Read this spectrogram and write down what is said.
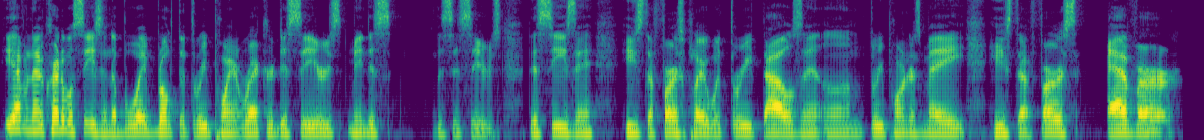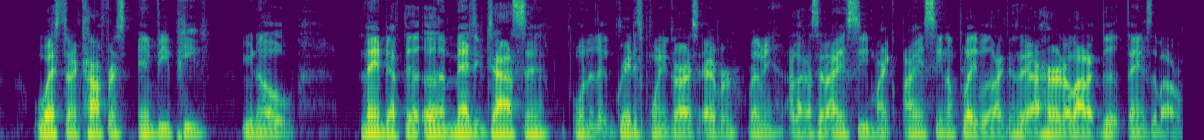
he having an incredible season. The boy broke the three point record this series. I mean, this this is series. This season, he's the first player with 3,000 um, three pointers made. He's the first ever Western Conference MVP. You know, named after uh, Magic Johnson. One of the greatest point guards ever. I mean, like I said, I ain't see Mike, I ain't seen him play, but like I said, I heard a lot of good things about him.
